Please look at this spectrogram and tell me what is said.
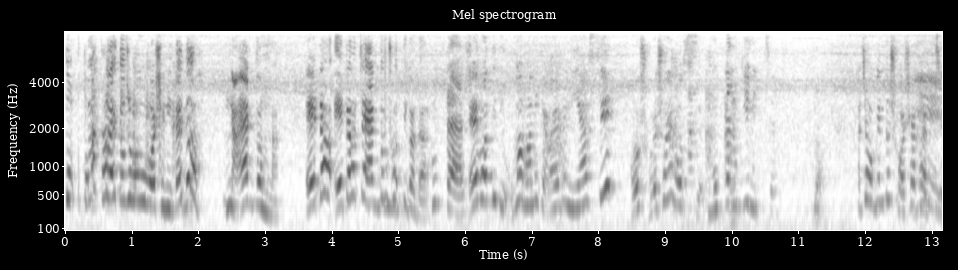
তো- তোমার থালায় তোজো বাবু বসেনি তাই তো? না একদম না। এটা এটা হচ্ছে একদম সত্যি কথা। খুব ট্যাশ এই বল দিদি উমা আমি ক্যামেরাটা নিয়ে আসছি আর ও সরে সরে বসছে। মুখটা লুকিয়ে নিচ্ছে। আচ্ছা ও কিন্তু শশা খাচ্ছে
